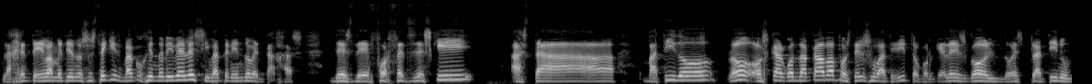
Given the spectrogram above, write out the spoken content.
la gente iba metiendo esos stakings, va cogiendo niveles y va teniendo ventajas. Desde forfeits de esquí, hasta batido, ¿no? Oscar cuando acaba, pues tiene su batidito, porque él es gold, no es platinum.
